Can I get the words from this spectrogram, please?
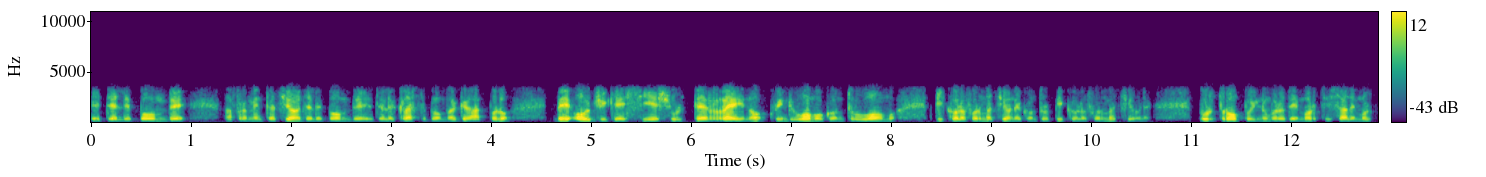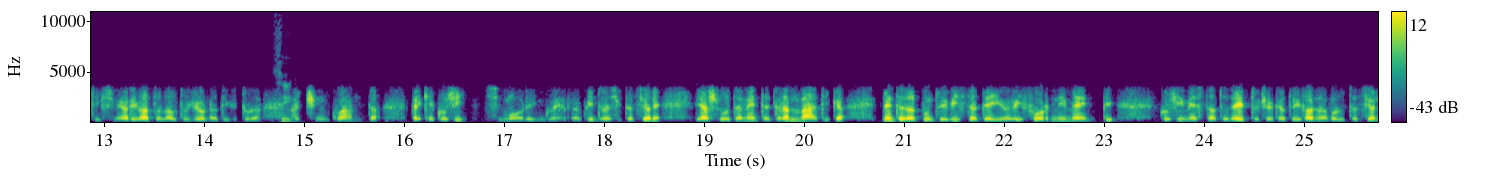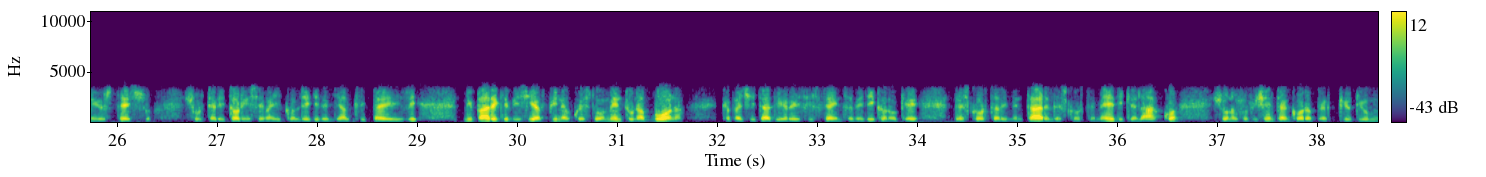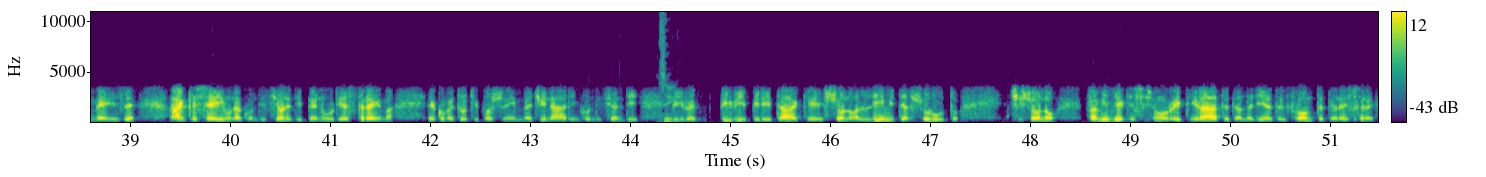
e delle bombe a frammentazione, delle bombe, delle cluster bombe a grappolo, beh oggi che si è sul terreno, quindi uomo contro uomo, piccola formazione contro piccola formazione, purtroppo il numero dei morti sale moltissimo, è arrivato l'altro giorno addirittura sì. a 50, perché così si muore in guerra, quindi la situazione è assolutamente drammatica, mentre dal punto di vista dei rifornimenti, così mi è stato detto, ho cercato di fare una valutazione io stesso sul territorio insieme ai colleghi degli altri paesi, mi pare che vi sia fino a questo momento una buona capacità di resistenza. Mi dicono che le scorte alimentari, le scorte mediche, l'acqua sono sufficienti ancora per più di un mese, anche se in una condizione di penuria estrema e come tutti possono immaginare in condizioni di sì. vivibilità che sono al limite assoluto. Ci sono famiglie che si sono ritirate dalla linea del fronte per essere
